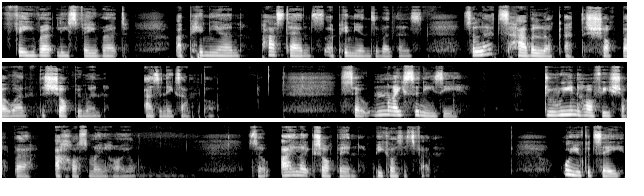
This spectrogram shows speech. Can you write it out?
favourite, least favourite, opinion, past tense, opinions of others. So let's have a look at the shopper one, the shopping one, as an example. So, nice and easy. Dwi'n hoffi shopper achos mae'n hwyl. So, I like shopping because it's fun. Or you could say,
